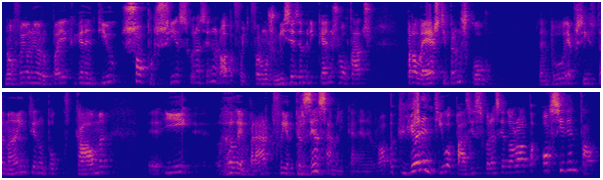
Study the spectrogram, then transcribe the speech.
não foi a União Europeia que garantiu só por si a segurança na Europa. Foi, foram os mísseis americanos voltados para leste e para Moscou. Portanto, é preciso também ter um pouco de calma eh, e relembrar que foi a presença americana na Europa que garantiu a paz e a segurança da Europa Ocidental.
